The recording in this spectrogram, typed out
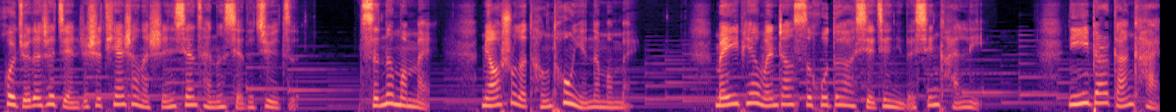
会觉得这简直是天上的神仙才能写的句子，词那么美，描述的疼痛也那么美，每一篇文章似乎都要写进你的心坎里，你一边感慨。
